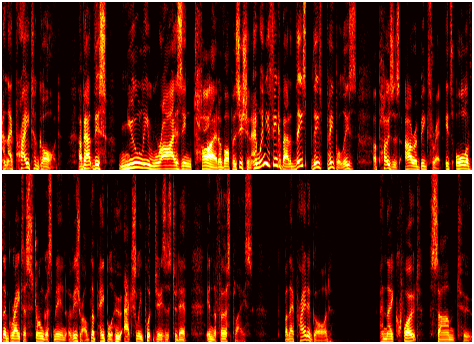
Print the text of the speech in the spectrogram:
and they pray to God about this newly rising tide of opposition. And when you think about it, these, these people, these opposers, are a big threat. It's all of the greatest, strongest men of Israel, the people who actually put Jesus to death in the first place. But they pray to God and they quote Psalm 2.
